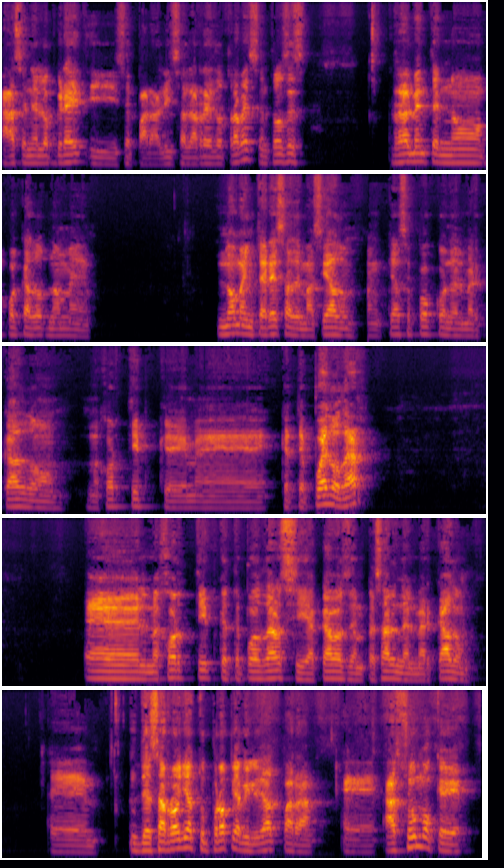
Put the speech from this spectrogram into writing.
hacen el upgrade y se paraliza la red otra vez. Entonces, realmente no, Polkadot no me, no me interesa demasiado. Aunque hace poco en el mercado, mejor tip que, me, que te puedo dar. el mejor tip que te puedo dar si acabas de empezar en el mercado. Eh, desarrolla tu propia habilidad para, eh, asumo que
